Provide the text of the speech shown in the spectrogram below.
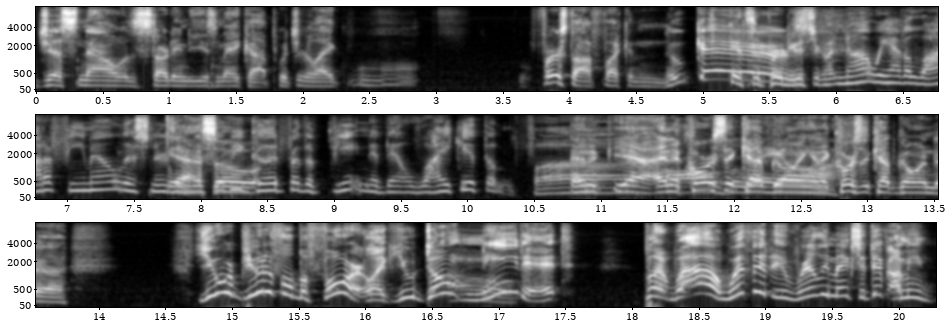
just now is starting to use makeup, which you're like, first off, fucking who cares? it's a producer going, no, we have a lot of female listeners, Yeah, and this will be good for the feet, and if they'll like it, they'll fuck. And it, yeah, and of course it kept going, and of course it kept going to. You were beautiful before, like you Oh. don't need it, but wow, with it, it really makes a difference. I mean,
